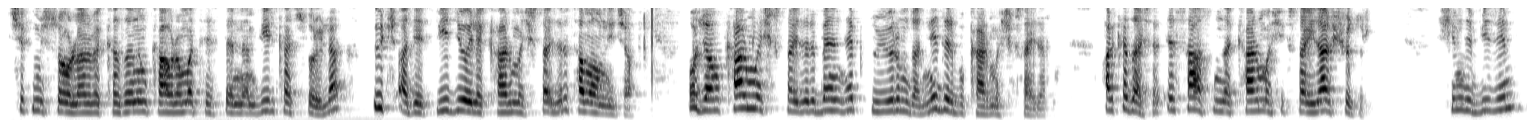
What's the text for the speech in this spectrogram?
çıkmış sorular ve kazanım kavrama testlerinden birkaç soruyla 3 adet video ile karmaşık sayıları tamamlayacağım. Hocam karmaşık sayıları ben hep duyuyorum da nedir bu karmaşık sayılar? Arkadaşlar esasında karmaşık sayılar şudur. Şimdi bizim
